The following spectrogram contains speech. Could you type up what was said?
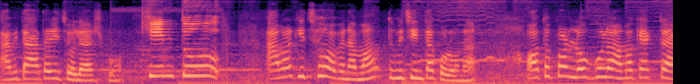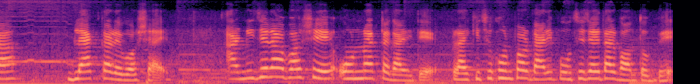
আমি তাড়াতাড়ি চলে আসব। কিন্তু আমার কিছু হবে না মা তুমি চিন্তা করো না। অতপর লোকগুলো আমাকে একটা ব্ল্যাক কারে বসায় আর নিজেরা বসে অন্য একটা গাড়িতে। প্রায় কিছুক্ষণ পর গাড়ি পৌঁছে যায় তার গন্তব্যে।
